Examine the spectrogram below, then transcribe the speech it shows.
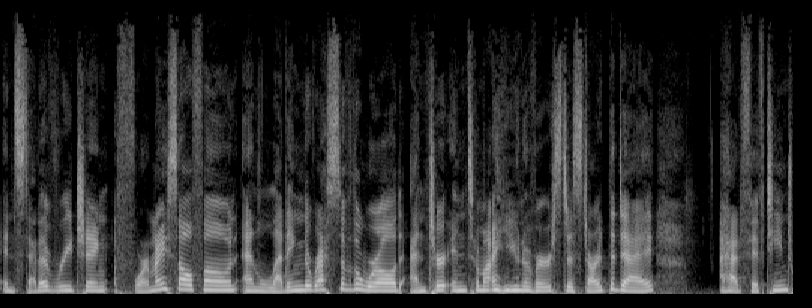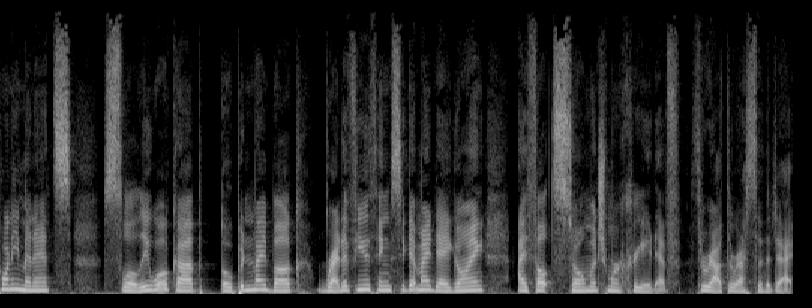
instead of reaching for my cell phone and letting the rest of the world enter into my universe to start the day, I had 15, 20 minutes, slowly woke up, opened my book, read a few things to get my day going. I felt so much more creative throughout the rest of the day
